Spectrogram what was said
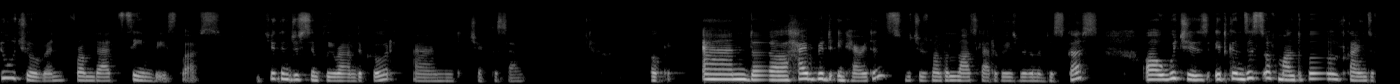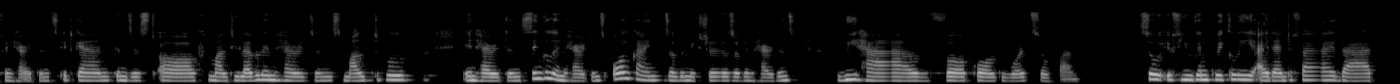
two children from that same base class. So you can just simply run the code and check this out. Okay and uh, hybrid inheritance, which is one of the last categories we're going to discuss, uh, which is it consists of multiple kinds of inheritance. It can consist of multi level inheritance, multiple inheritance, single inheritance, all kinds of the mixtures of inheritance we have uh, called towards so far. So, if you can quickly identify that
